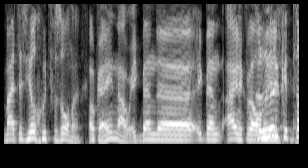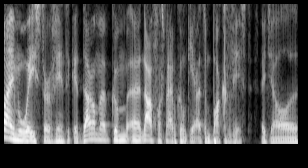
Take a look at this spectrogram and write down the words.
Maar het is heel goed verzonnen. Oké, nou, ik ben, de, ik ben eigenlijk wel Een weer- leuke time waster vind ik het. Daarom heb ik hem... eh, nou, volgens mij heb ik hem een keer uit een bak gevist. Weet je wel, eh,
